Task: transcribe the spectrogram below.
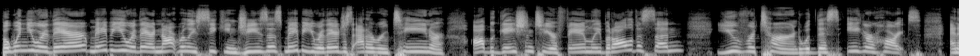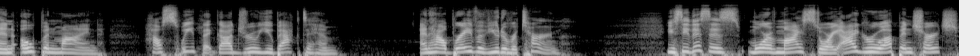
But when you were there, maybe you were there not really seeking Jesus. Maybe you were there just out of routine or obligation to your family. But all of a sudden, you've returned with this eager heart and an open mind. How sweet that God drew you back to Him and how brave of you to return. You see, this is more of my story. I grew up in church.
